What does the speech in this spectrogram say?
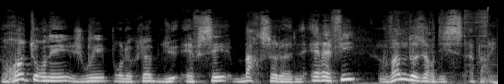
retourner jouer pour le club du FC Barcelone. RFI, 22h10 à Paris.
